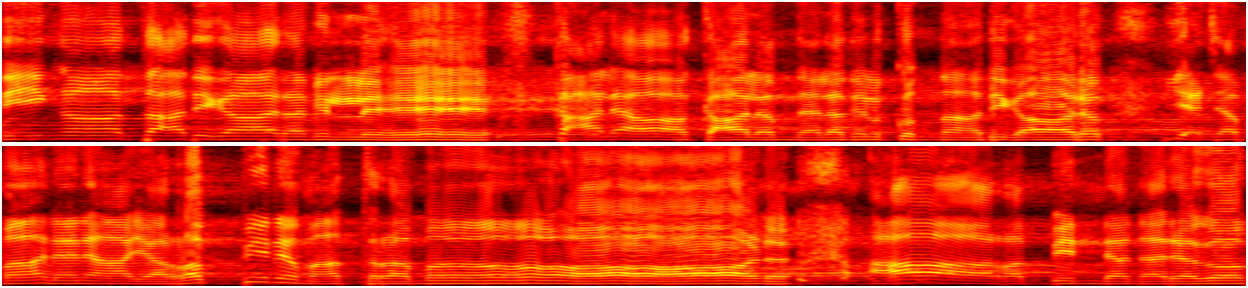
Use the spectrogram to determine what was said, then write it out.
നീങ്ങാത്ത അധികാരമില്ലേ? കാലാകാലം നിലനിൽക്കുന്ന അധികാരം യജമാനനായ റബ്ബിന് മാത്രമാണ്. ആ റബ്ബിന്റെ നരകം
